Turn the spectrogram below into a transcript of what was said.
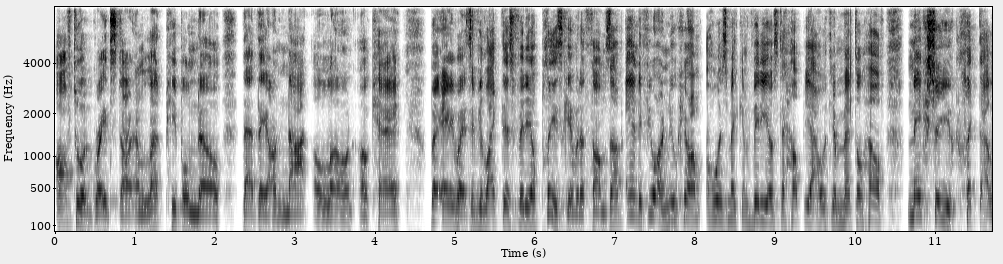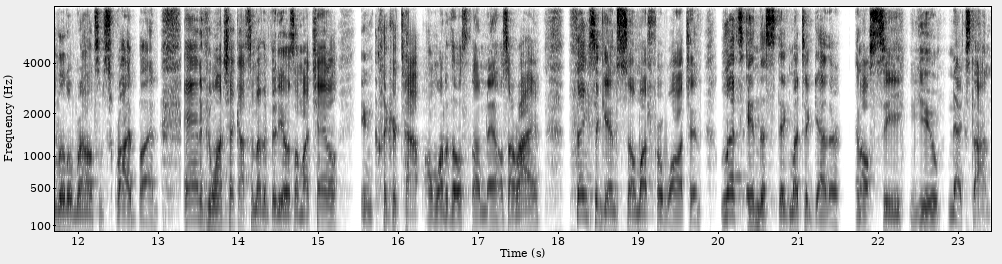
off to a great start and let people know that they are not alone, okay? But anyways, if you like this video, please give it a thumbs up. And if you are new here, I'm always making videos to help you out with your mental health. Make sure you click that little round subscribe button. And if you wanna check out some other videos on my channel, you can click or tap on one of those thumbnails, all right? Thanks again so much for watching. Let's end the stigma together, and I'll see you next time.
